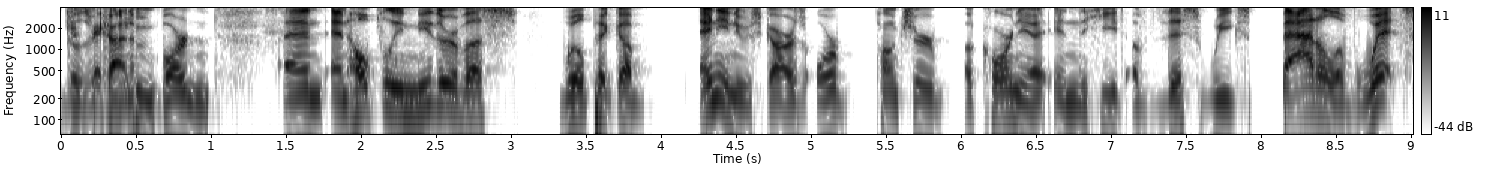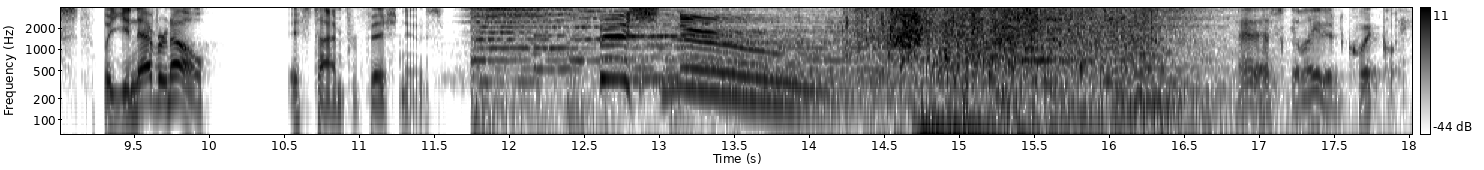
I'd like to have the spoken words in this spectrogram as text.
those are kind of important, and and hopefully neither of us will pick up any new scars or puncture a cornea in the heat of this week's battle of wits. But you never know. It's time for fish news. Fish news. That escalated quickly.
